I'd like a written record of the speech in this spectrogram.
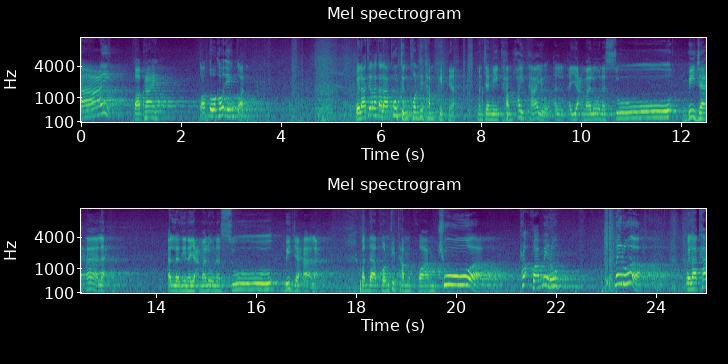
ร้ายต่อใคร ต่อตัวเขาเองก่อน เวลาที่อัลลอฮฺตะลาพูดถึงคนที่ทำผิดเนี่ยมันจะมีคำห้อยท้ายอยู่อัลยะมาลูนัสซูบิจาอาละ อัลลดีนยะมาลูนัสซูบิจาอาละบรรดาคนที่ทำความชั่ว เพราะความไม่รู้ ไม่รู้เหรอเวลาฆ่า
